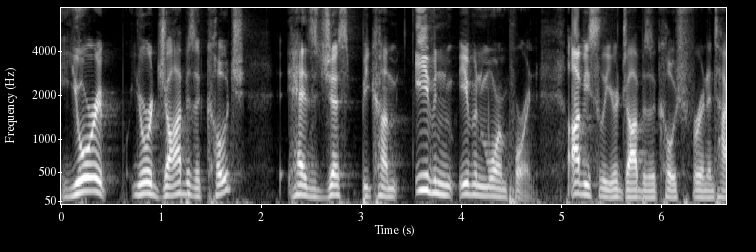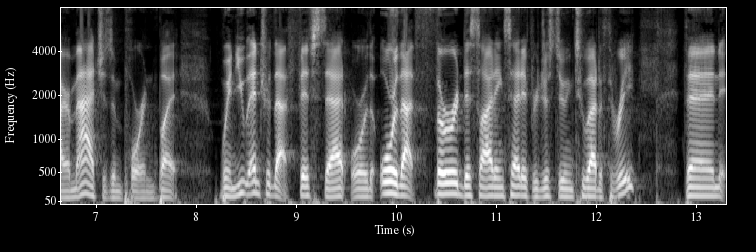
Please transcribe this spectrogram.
your your job as a coach has just become even even more important. Obviously, your job as a coach for an entire match is important, but when you enter that fifth set or the, or that third deciding set, if you're just doing two out of three, then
